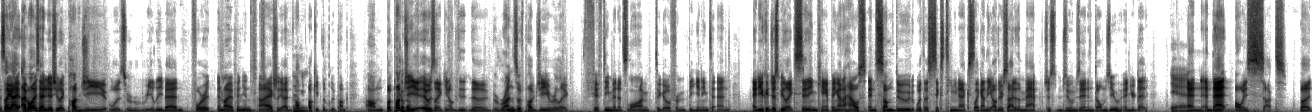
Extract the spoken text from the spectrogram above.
It's like I, I've always had an issue. Like PUBG was really bad for it, in my opinion. Uh, actually, I, I'll, I'll keep the blue pump. Um, but PUBG, it was like you know the, the runs of PUBG were like 50 minutes long to go from beginning to end. And you could just be like sitting camping on a house, and some dude with a 16x like on the other side of the map just zooms in and domes you, and you're dead. Yeah. And and that always sucked. But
